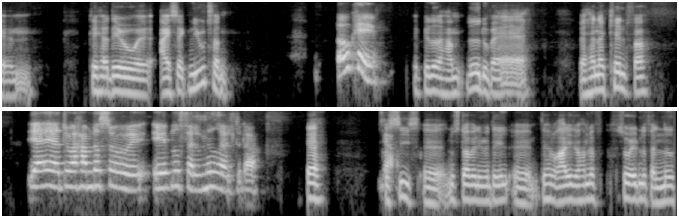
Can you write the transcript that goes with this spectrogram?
Øhm, det her, det er jo øh, Isaac Newton, Okay. et billede af ham. Ved du, hvad, hvad han er kendt for? Ja, ja, det var ham, der så øh, æblet falde ned og alt det der. Ja, Ja. præcis. Øh, nu stopper jeg lige med at dele. Øh, det har du ret i, det var ham, der så æblet falde ned.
